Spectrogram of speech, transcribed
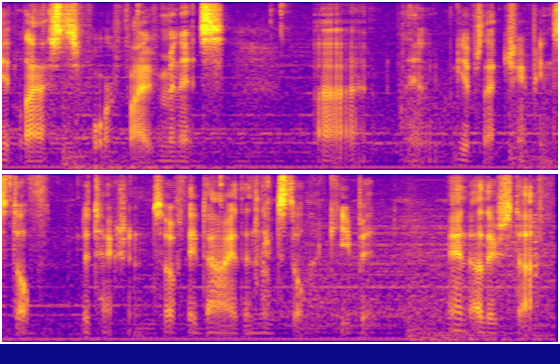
it lasts for 5 minutes, uh, and gives that champion stealth detection, so if they die, then they'd still keep it, and other stuff.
